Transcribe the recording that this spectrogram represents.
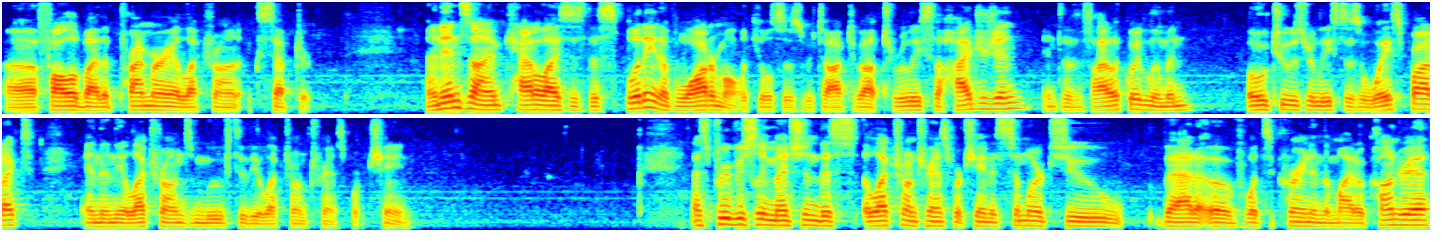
uh, followed by the primary electron acceptor. An enzyme catalyzes the splitting of water molecules, as we talked about, to release the hydrogen into the thylakoid lumen. O2 is released as a waste product, and then the electrons move through the electron transport chain. As previously mentioned, this electron transport chain is similar to that of what's occurring in the mitochondria,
